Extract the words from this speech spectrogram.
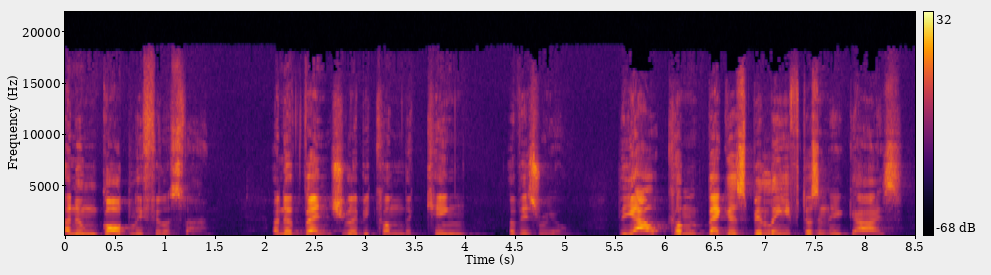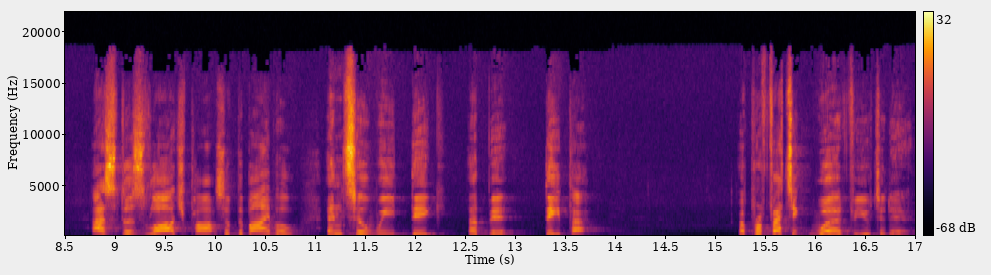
and ungodly Philistine and eventually become the king of Israel. The outcome beggars belief, doesn't it, guys? As does large parts of the Bible, until we dig a bit deeper. A prophetic word for you today.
